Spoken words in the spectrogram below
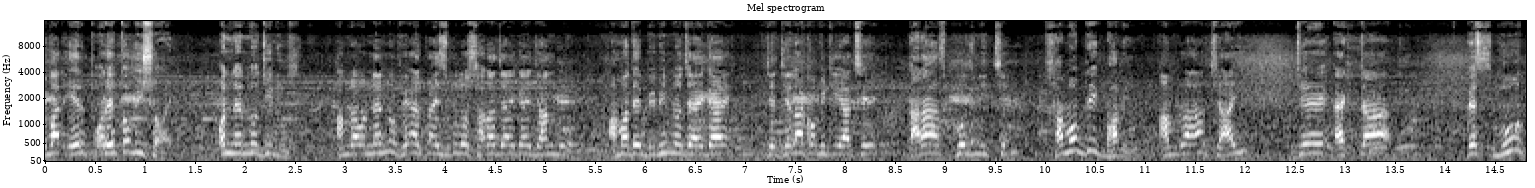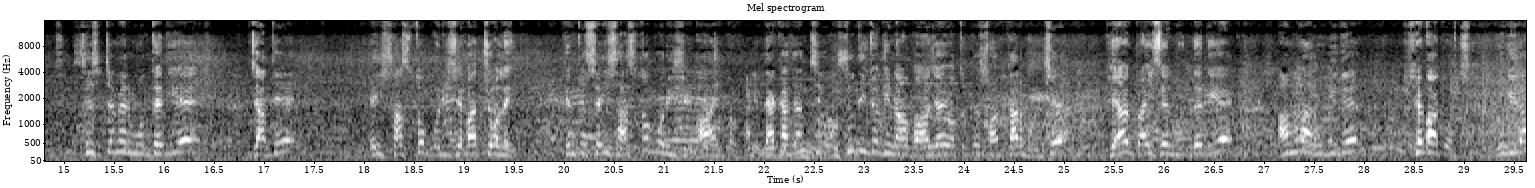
এবার এর পরে তো বিষয় অন্যান্য জিনিস। আমরা অন্যান্য ফেয়ার প্রাইসগুলো সারা জায়গায় জানব। আমাদের বিভিন্ন জায়গায় যে জেলা কমিটি আছে, তারা খোঁজ নিচ্ছেন। সামগ্রিকভাবে আমরা চাই যে একটা বেশ স্মুথ সিস্টেমের মধ্যে দিয়ে যাতে এই স্বাস্থ্য পরিষেবা চলে। কিন্তু সেই স্বাস্থ্য পরিষেবায় দেখা যাচ্ছে ওষুধই যদি না পাওয়া যায়, অথচ সরকার বলছে ফেয়ার প্রাইসের মধ্যে দিয়ে আমরা রুগীদের সেবা করছি। রুগীরা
